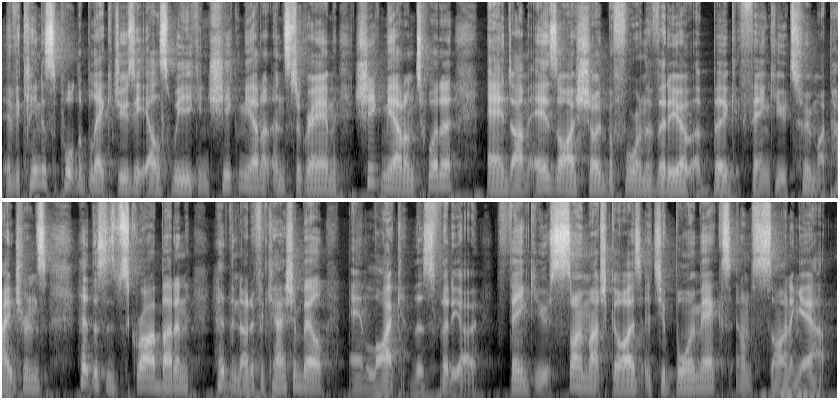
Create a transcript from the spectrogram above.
If you're keen to support the Black Jersey elsewhere, you can check me out on Instagram, check me out on Twitter, and um, as I showed before in the video, a big thank you to my patrons. Hit the subscribe button, hit the notification bell, and like this video. Thank you so much, guys. It's your boy Max, and I'm signing out.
